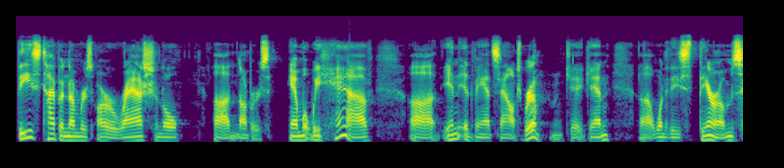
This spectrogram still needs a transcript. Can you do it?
These type of numbers are rational uh, numbers. And what we have uh, in advanced algebra. Okay, again, uh, one of these theorems,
